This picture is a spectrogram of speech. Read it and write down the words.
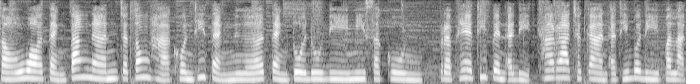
สวแต่งตั้งนั้นจะต้องหาคนที่แต่งเนื้อแต่งตัวดูดีมีสกุล ประเภทที่เป็นอดีตข้าราชการอธิบดีปลัด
